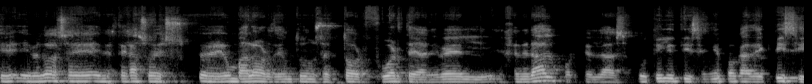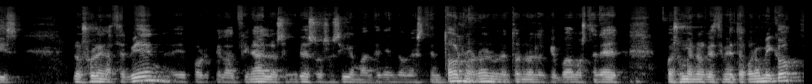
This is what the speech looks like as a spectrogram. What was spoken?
eh, en este caso es eh, un valor de un, un, sector fuerte a nivel general, porque las utilities en época de crisis lo suelen hacer bien, eh, porque al final los ingresos se siguen manteniendo en este entorno, ¿no? en un entorno en el que podamos tener pues, un menor crecimiento económico.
